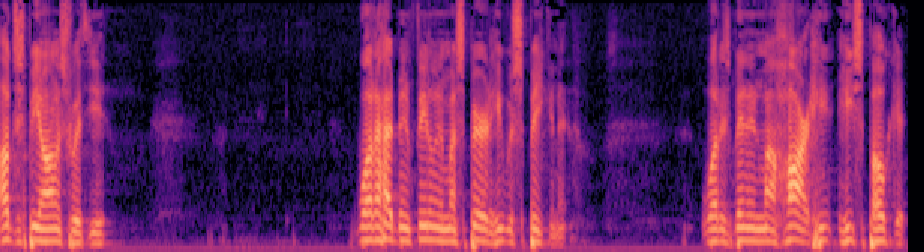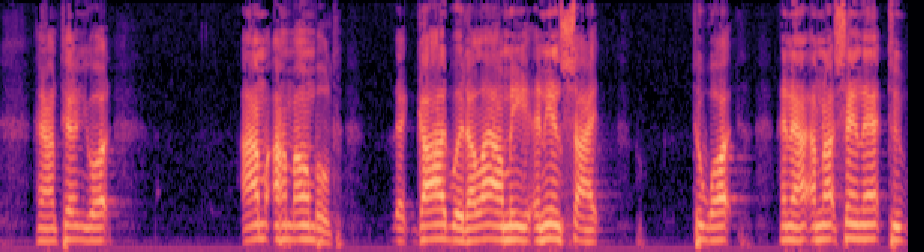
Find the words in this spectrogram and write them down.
I'll just be honest with you. What I had been feeling in my spirit, he was speaking it. What has been in my heart, he, he spoke it. And I'm telling you what, I'm, I'm humbled that God would allow me an insight to what, and I, am not saying that to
